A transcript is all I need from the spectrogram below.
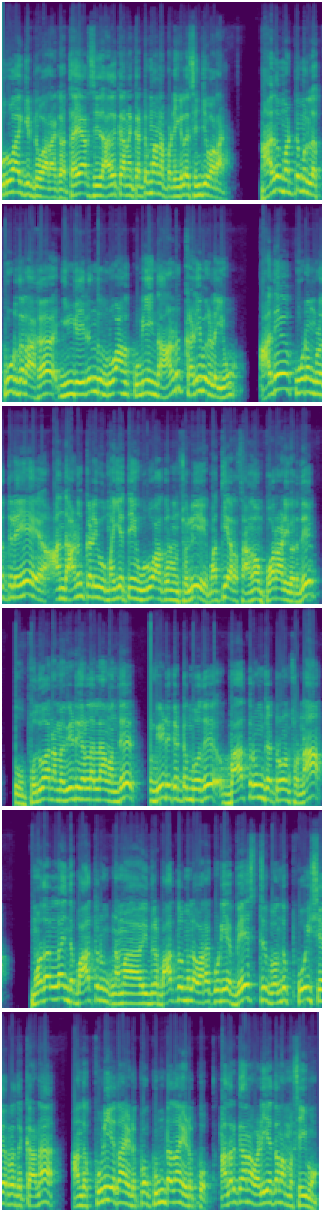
உருவாக்கிட்டு வராங்க. தயார் செய்து அதுக்கான கட்டுமான பணிகளை செஞ்சு வராங்க. அது மட்டும் இல்ல கூடுதலாக இங்க இருந்து உருவாகக்கூடிய இந்த அணு கழிவுகளையும் அதே கூடங்குளத்திலேயே அந்த அணுக்கழிவு மையத்தையும் உருவாக்கணும்னு சொல்லி மத்திய அரசாங்கம் போராடி வருது. பொதுவா நம்ம வீடுகள் எல்லாம் வந்து வீடு கட்டும்போது பாத்ரூம் கட்டுறோம்னு சொன்னா முதல்ல இந்த பாத்ரூம் நம்ம இதுல பாத்ரூம்ல வரக்கூடிய வேஸ்ட் வந்து போய் சேர்றதுக்கான அந்த குழியை தான் எடுப்போம் குண்டை தான் எடுப்போம். அதற்கான வழியை தான் நம்ம செய்வோம்.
